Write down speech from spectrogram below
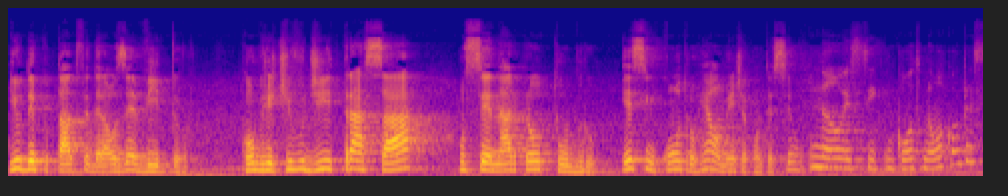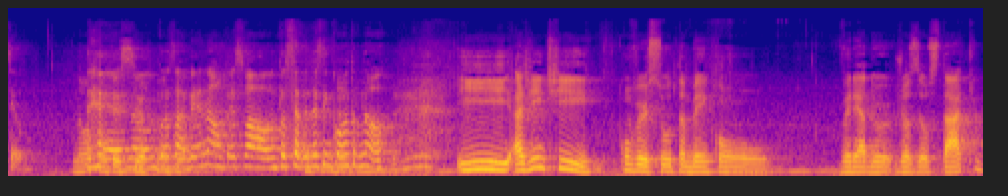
e o deputado federal Zé Vitor, com o objetivo de traçar um cenário para outubro. Esse encontro realmente aconteceu? Não, esse encontro não aconteceu. Não aconteceu. É, não, não estou sabendo não, pessoal. Não estou sabendo desse encontro não. E a gente conversou também com vereador José Eustáquio.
